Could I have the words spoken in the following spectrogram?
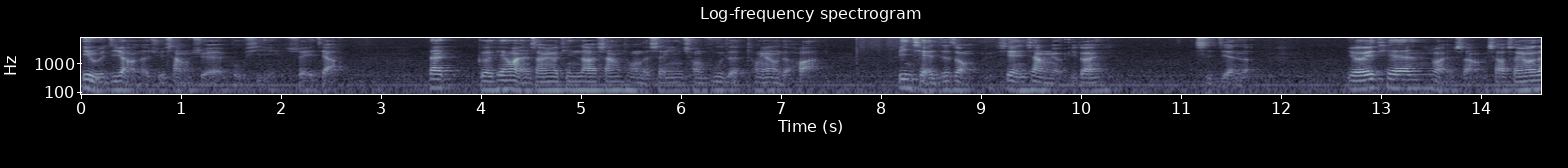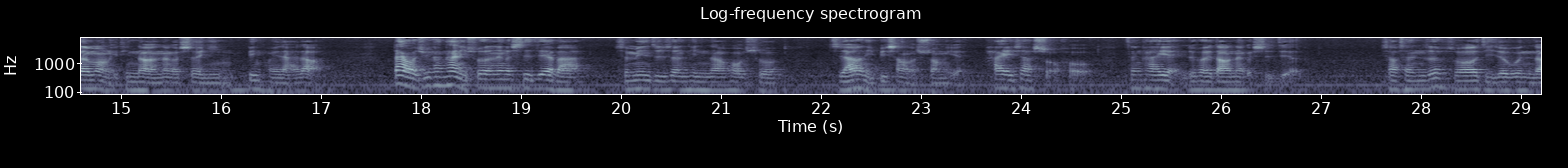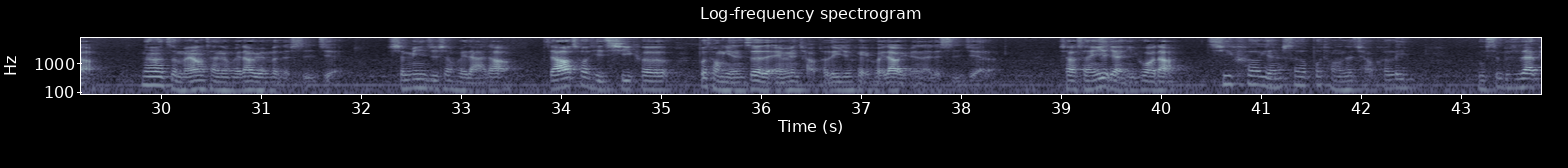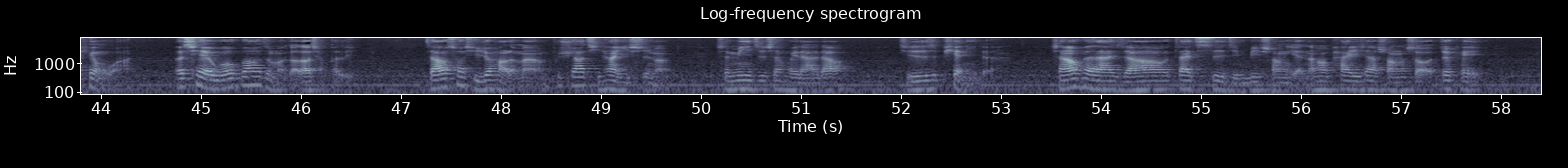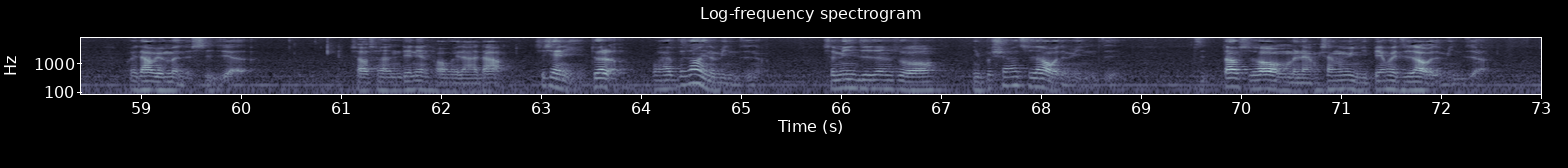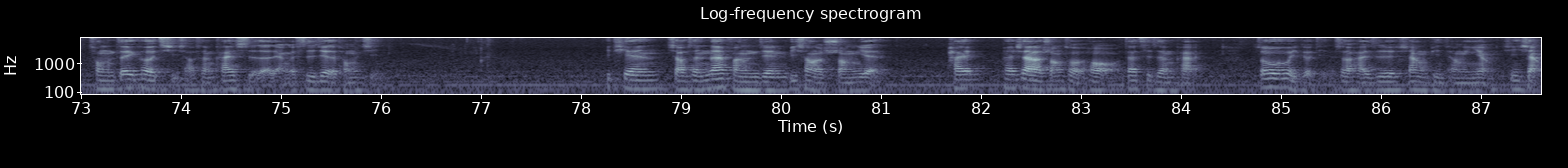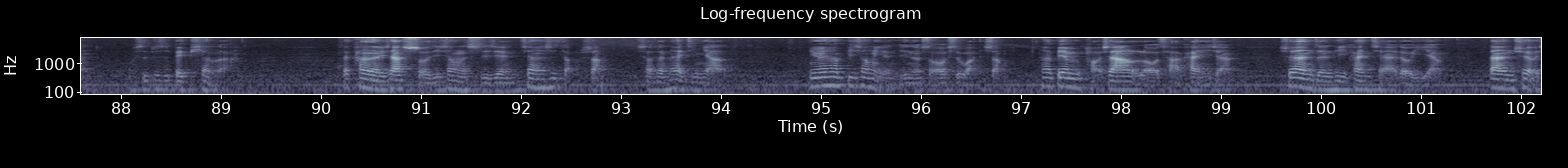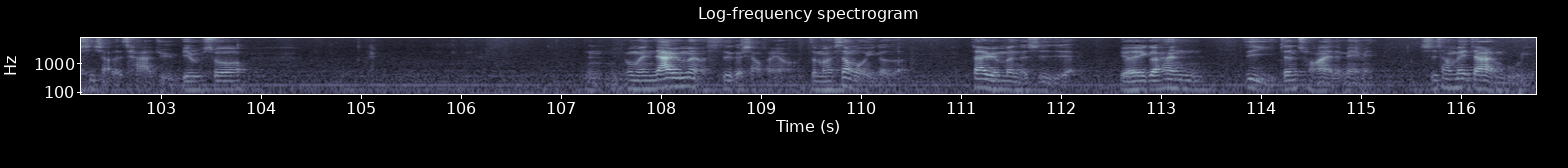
一如既往的去上学、补习、睡觉，在隔天晚上又听到相同的声音重复着同样的话，并且这种现象有一段时间了。有一天晚上，小陈又在梦里听到了那个声音，并回答道：“带我去看看你说的那个世界吧。”生命之声听到后说：“只要你闭上了双眼，拍一下手后，睁开眼就会到那个世界了。”小陈这时候急着问道：“那要怎么样才能回到原本的世界？”生命之声回答道：“只要凑齐七颗不同颜色的 M&M 巧克力，就可以回到原来的世界了。”小陈一脸疑惑道：“七颗颜色不同的巧克力？你是不是在骗我啊？而且我又不知道怎么找到巧克力，只要凑齐就好了嘛，不需要其他仪式嘛？”神秘之声回答道：“其实是骗你的，想要回来，只要再次紧闭双眼，然后拍一下双手，就可以回到原本的世界了。”小陈点点头回答道：“谢谢你。对了，我还不知道你的名字呢。”神秘之声说：“你不需要知道我的名字，到时候我们俩相遇，你便会知道我的名字了。”从这一刻起，小陈开始了两个世界的通行。一天，小陈在房间闭上了双眼，拍拍下了双手后，再次睁开，周围的景色还是像平常一样。心想：我是不是被骗了？再看了一下手机上的时间，竟然是早上。小陈太惊讶了，因为他闭上眼睛的时候是晚上，他便跑下楼查看一下。虽然整体看起来都一样，但却有细小的差距。比如说，嗯，我们家原本有四个小朋友，怎么剩我一个了？在原本的世界，有一个和自己真宠爱的妹妹，时常被家人孤立，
